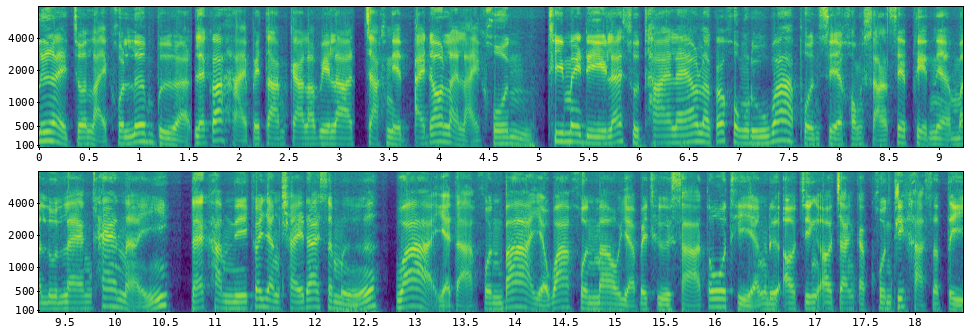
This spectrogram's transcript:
เรื่อยๆ จนหลายคนเริ่มเบื่อ และก็หายไปตามกาลเวลาจากเน็ตไอดอลหลายๆ คน ที่ไม่ดีและสุดท้ายแล้วเราก็คงรู้ว่าผลเสียของสารเสพติดเนี่ยมันรุนแรงแค่ไหน และคำนี้ก็ยังใช้ได้เสมอ ว่าอย่าด่าคนบ้า อย่าว่าคนเมาอย่าไปถือสาโต้เถียง หรือเอาจริงเอาจังกับคนที่ขาดสติ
